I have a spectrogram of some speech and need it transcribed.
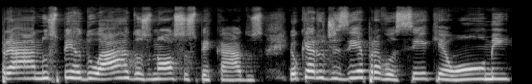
para nos perdoar dos nossos pecados. Eu quero dizer para você que é homem,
